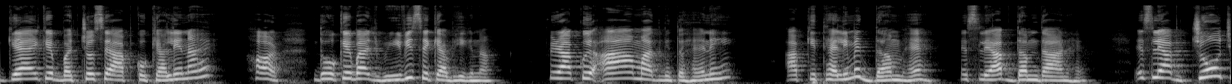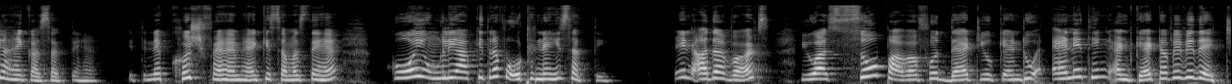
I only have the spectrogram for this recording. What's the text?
गैर के बच्चों से आपको क्या लेना है? और धोखेबाज बीवी से क्या भीगना? फिर आप कोई आम आदमी तो है नहीं। आपकी थैली में दम है। इसलिए आप दमदान हैं। इसलिए आप जो चाहें कर सकते हैं। इतने खुश फहम हैं कि समझते हैं, कोई उंगली आपकी तरफ़ उठ नहीं सकती। In other words you are so powerful that you can do anything and get away with it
